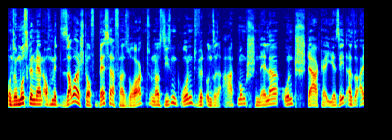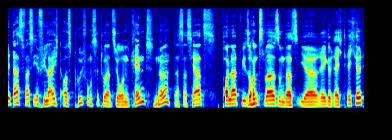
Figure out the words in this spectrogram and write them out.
Unsere Muskeln werden auch mit Sauerstoff besser versorgt und aus diesem Grund wird unsere Atmung schneller und stärker. Ihr seht also all das, was ihr vielleicht aus Prüfungssituationen kennt, ne? dass das Herz pollert wie sonst was und dass ihr regelrecht hechelt,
